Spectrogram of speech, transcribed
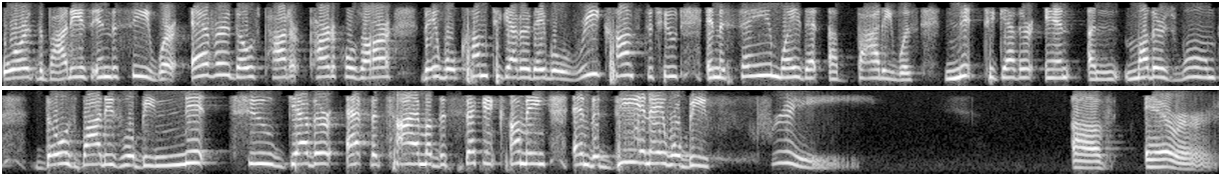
or the body is in the sea. Wherever those particles are, they will come together. They will reconstitute in the same way that a body was knit together in a mother's womb. Those bodies will be knit together at the time of the second coming, and the DNA will be free of errors.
